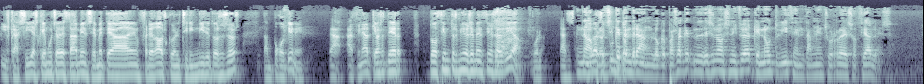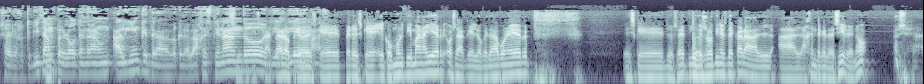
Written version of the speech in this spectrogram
y Casillas, que muchas veces también se mete a enfregados con el chiringuito y todos esos, tampoco tiene. O sea, al final, ¿que vas a tener 200 millones de menciones al día? Pues las No, pero sí que tendrán. Lo que pasa que eso no significa que no utilicen también sus redes sociales. O sea, los utilizan, pero luego tendrán un- alguien que, te la, que la va gestionando está el día claro, a día y pero es que, pero es que el community manager, o sea, que lo que te va a poner es que, no sé, tío, eso lo tienes de cara al- a la gente que te sigue, ¿no? O sea,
